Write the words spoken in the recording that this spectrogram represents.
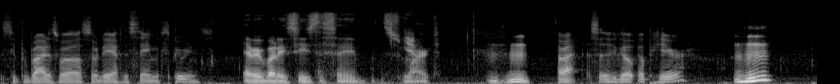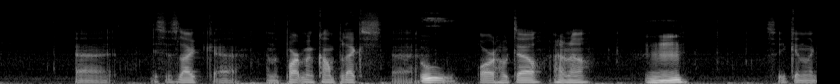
super bright as well, so they have the same experience. Everybody sees the same. It's Yeah. smart. Mm-hmm. All right. So if you go up here, Mm-hmm. uh, this is like uh, an apartment complex uh, Ooh. or hotel. I don't know. Mm-hmm. So you can like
